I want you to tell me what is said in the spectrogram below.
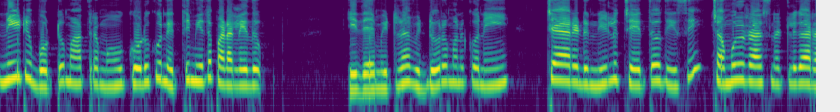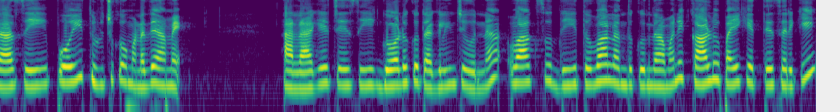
నీటి బొట్టు మాత్రము కొడుకు నెత్తి మీద పడలేదు. ఇదేమిట్రా విడ్డూరం అనుకొని చేరడు నీళ్ళు చేత్తో తీసి చమురు రాసినట్లుగా రాసి పోయి తుడుచుకోమన్నది ఆమె. అలాగే చేసి గోడకు తగిలించి ఉన్న వాక్సుద్ది తువాలందుకుందామని కాళ్ళు పైకెత్తేసరికి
